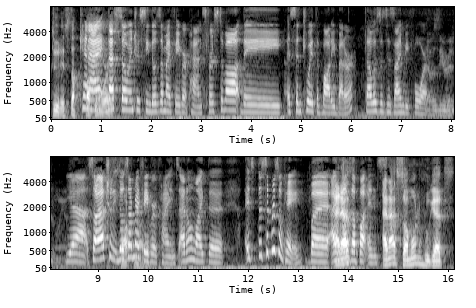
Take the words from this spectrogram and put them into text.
dude. It's the Can fucking I? worst. That's so interesting. Those are my favorite pants. First of all, they accentuate the body better. That was the design before. that was the original. Yeah. Yeah. So I actually, those Fuck are my no. favorite kinds. I don't like the. It's the zipper's okay, but I And love as- the buttons. And as someone who gets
